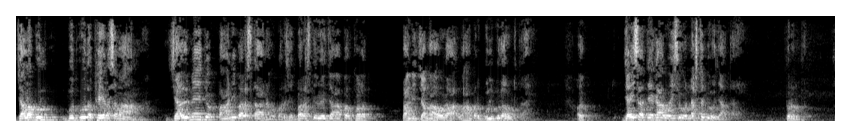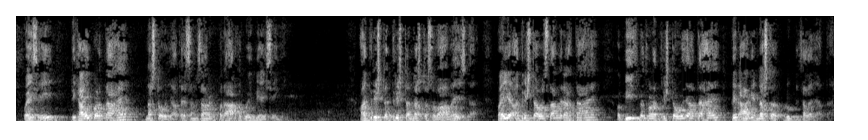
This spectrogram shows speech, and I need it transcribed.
जल बुदबुद फेर समान। जल में जो पानी बरसता है ना ऊपर से बरसते हुए जहाँ पर थोड़ा पानी जमा होगा, वहाँ पर बुलबुला उठता है। और जैसा देखा वैसे वो नष्ट भी हो जाता है, तुरंत। वैसे ही दिखाई पड़ता है, नष्ट हो जाता है। संसार का पदार्थ कोई भी ऐसे ही अदृष्ट, दृष्ट, नष्ट स्वभाव है इसका। पहले अदृष्ट अवस्था में रहता है और बीच में थोड़ा दृष्ट हो जाता है, फिर आगे नष्ट रूप में चला जाता है।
